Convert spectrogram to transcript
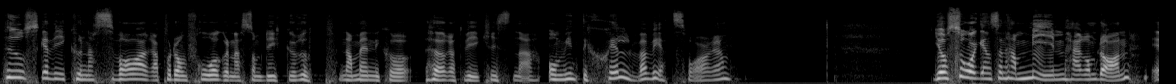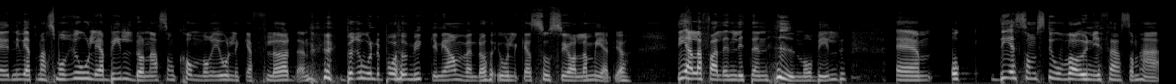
hur ska vi kunna svara på de frågorna som dyker upp när människor hör att vi är kristna, om vi inte själva vet svaren? Jag såg en sån här meme häromdagen, eh, ni vet de här små roliga bilderna som kommer i olika flöden, beroende på hur mycket ni använder olika sociala medier. Det är i alla fall en liten humorbild. Eh, och det som stod var ungefär som här,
